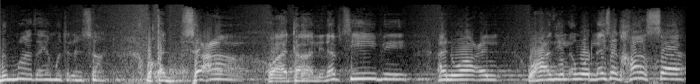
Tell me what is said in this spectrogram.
من ماذا يموت الإنسان؟ وقد سعى وأتى لنفسه بأنواع وهذه الأمور ليست خاصة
